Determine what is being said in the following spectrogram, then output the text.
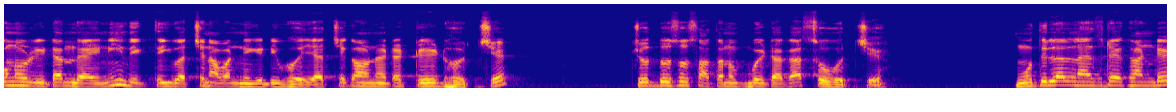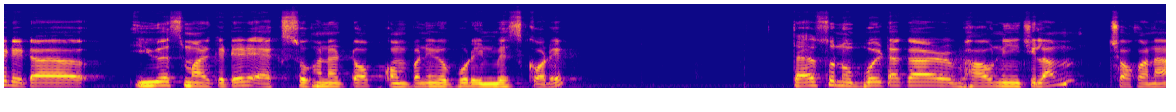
কোনো রিটার্ন দেয়নি, দেখতেই পাচ্ছেন আবার নেগেটিভ হয়ে যাচ্ছে, কারণ এটা ট্রেড হচ্ছে। চোদ্দোশো সাতানব্বই টাকা শো হচ্ছে। মতিলাল ন্যাসড্যাক হান্ড্রেড এটা ইউএস মার্কেটের একশোখানা টপ কোম্পানির ওপর ইনভেস্ট করে। তেরোশো নব্বই টাকার ভাও নিয়েছিলাম ছখানা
